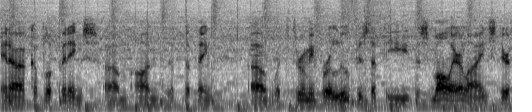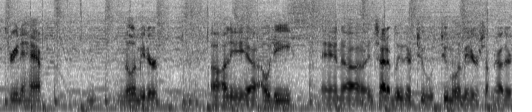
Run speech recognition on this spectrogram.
and a couple of fittings um, on the, the thing. Uh, what threw me for a loop is that the, the small air lines, they're three and a half millimeter uh, on the uh, OD, and inside I believe they're two two millimeter or something or other.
